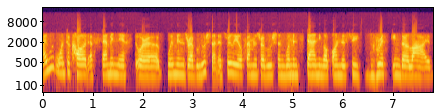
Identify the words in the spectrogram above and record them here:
I would want to call it a feminist or a women's revolution. It's really a feminist revolution. Women standing up on the street, risking their lives,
